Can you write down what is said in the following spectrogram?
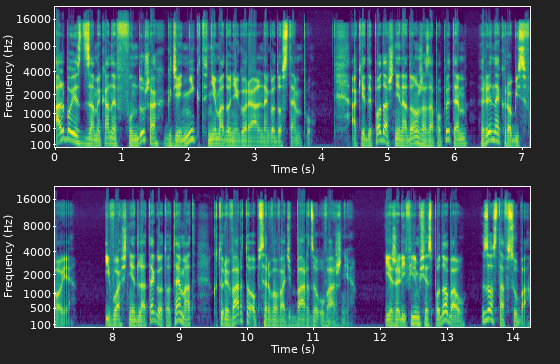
albo jest zamykane w funduszach, gdzie nikt nie ma do niego realnego dostępu. A kiedy podaż nie nadąża za popytem, rynek robi swoje. I właśnie dlatego to temat, który warto obserwować bardzo uważnie. Jeżeli film się spodobał, zostaw suba.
